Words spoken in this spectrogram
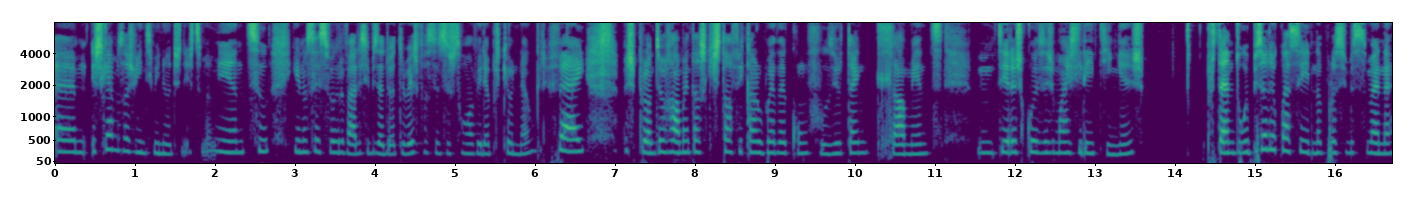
Um, chegamos aos 20 minutos neste momento. Eu não sei se vou gravar este episódio outra vez. Vocês estão a ouvir é porque eu não gravei. Mas pronto, eu realmente acho que isto está a ficar bué confuso. Eu tenho que realmente meter as coisas mais direitinhas. Portanto, o episódio que vai sair na próxima semana,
